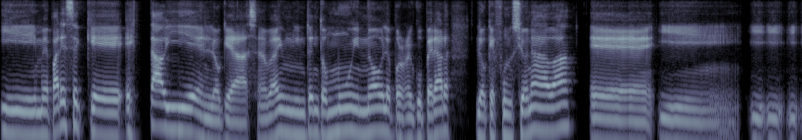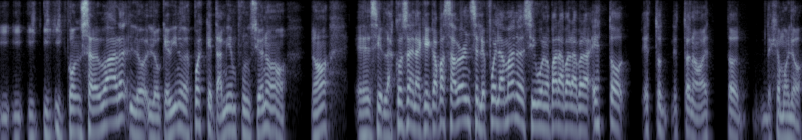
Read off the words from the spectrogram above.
y me parece que está bien lo que hace. Hay un intento muy noble por recuperar lo que funcionaba eh, y, conservar lo, que vino después que también funcionó. ¿no? Es decir, las cosas en las que capaz a Byrne se le fue la mano, decir, bueno, para, para, para, esto, esto, esto no, esto dejémoslo.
